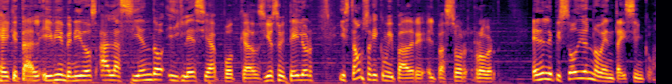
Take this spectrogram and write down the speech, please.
Hey, ¿qué tal? Y bienvenidos al Haciendo Iglesia Podcast. Yo soy Taylor y estamos aquí con mi padre, el pastor Robert, en el episodio 95.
